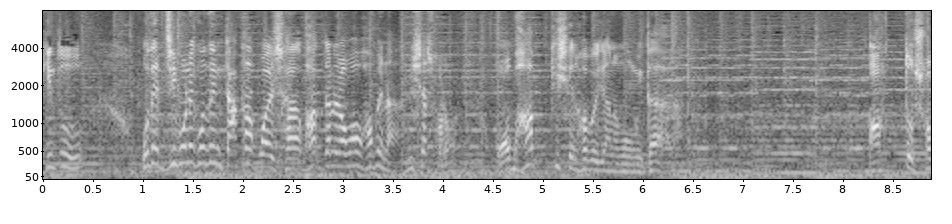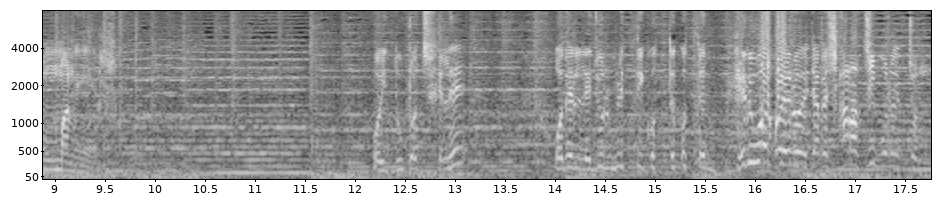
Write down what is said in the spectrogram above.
কিন্তু ওদের জীবনে কোনোদিন টাকা পয়সা ভাত ডালের অভাব হবে না, বিশ্বাস করো। অভাব কিসের হবে জানো মৌমিতা? আত্মসম্মানের। ওই দুটো ছেলে ওদের লেজুর বৃত্তি করতে করতে ভেরুয়া হয়ে রয়ে যাবে সারা জীবনের জন্য।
